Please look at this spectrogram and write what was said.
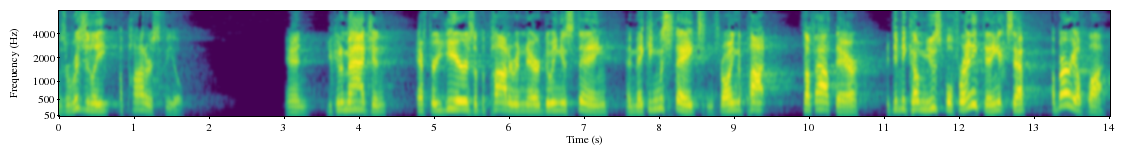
Was originally a potter's field. And you can imagine after years of the potter in there doing his thing and making mistakes and throwing the pot stuff out there, it didn't become useful for anything except a burial plot.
